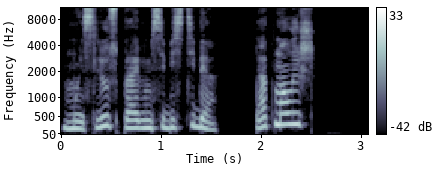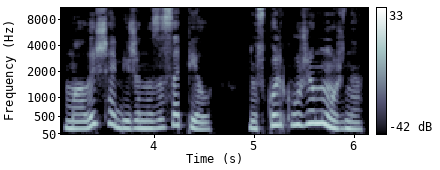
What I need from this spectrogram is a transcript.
Мы с Лю справимся без тебя. Так, малыш?» Малыш обиженно засопел. «Ну сколько уже можно?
